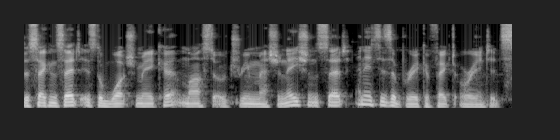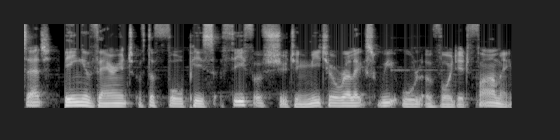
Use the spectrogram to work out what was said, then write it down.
The second set is the Watchmaker Master of Dream Machination set, and it is a break effect oriented set, being a variant of the 4-piece Thief of Shooting Meteor Relics we all avoided farming.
